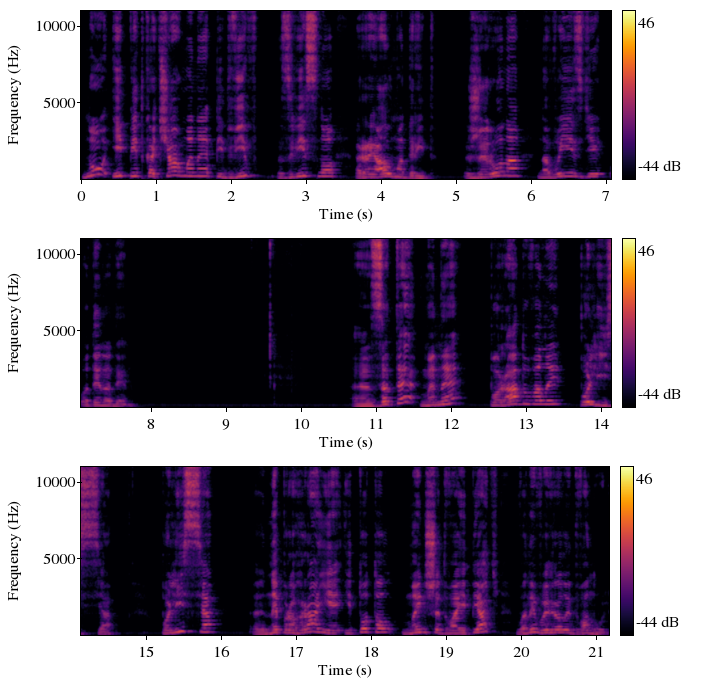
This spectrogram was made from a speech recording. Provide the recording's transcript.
Ну, і підкачав мене, підвів, звісно, Реал Мадрид. Жирона на виїзді 1-1. Е, Зате мене порадували Полісся. Полісся не програє і тотал менше 2,5. Вони виграли 2-0.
